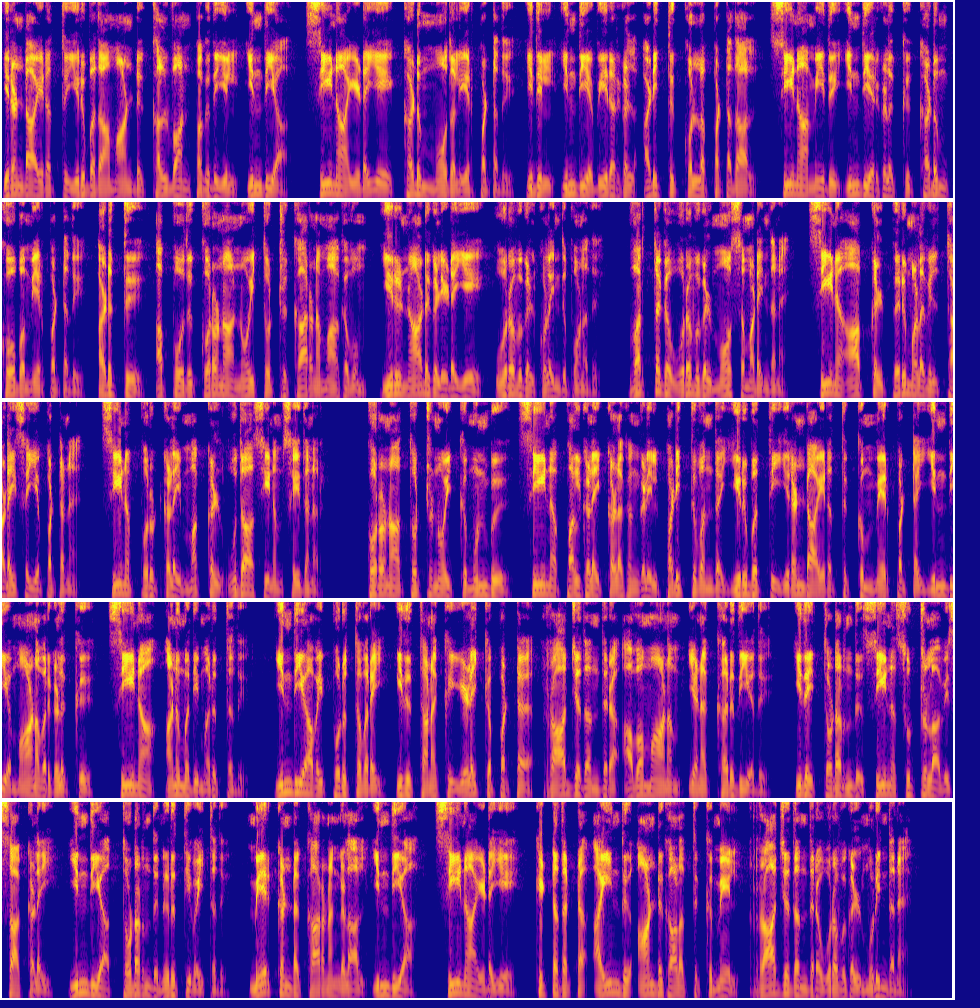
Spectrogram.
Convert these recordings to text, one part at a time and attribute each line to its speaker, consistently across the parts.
Speaker 1: இரண்டாயிரத்து இருபதாம் ஆண்டு கல்வான் பகுதியில் இந்தியா சீனா இடையே கடும் மோதல் ஏற்பட்டது. இதில் இந்திய வீரர்கள் அடித்துக் கொல்லப்பட்டதால் சீனா மீது இந்தியர்களுக்கு கடும் கோபம் ஏற்பட்டது. அடுத்து அப்போது கொரோனா நோய் தொற்று காரணமாகவும் இரு நாடுகளிடையே உறவுகள் குலைந்து போனது. வர்த்தக உறவுகள் மோசமடைந்தன. சீன ஆப்கள் பெருமளவில் தடை செய்யப்பட்டன. சீனப் பொருட்களை மக்கள் உதாசீனம் செய்தனர். கொரோனா தொற்று நோய்க்கு முன்பு சீன பல்கலைக்கழகங்களில் படித்து வந்த இருபத்தி இரண்டாயிரத்துக்கும் மேற்பட்ட இந்திய மாணவர்களுக்கு சீனா அனுமதி மறுத்தது. இந்தியாவை பொறுத்தவரை இது தனக்கு இழைக்கப்பட்ட ராஜதந்திர அவமானம் என கருதியது. இதைத் தொடர்ந்து சீன சுற்றுலா விசாக்களை இந்தியா தொடர்ந்து நிறுத்தி வைத்தது. மேற்கண்ட காரணங்களால் இந்தியா சீனா இடையே கிட்டத்தட்ட ஐந்து ஆண்டு காலத்துக்கு மேல் ராஜதந்திர உறவுகள் முறிந்தன.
